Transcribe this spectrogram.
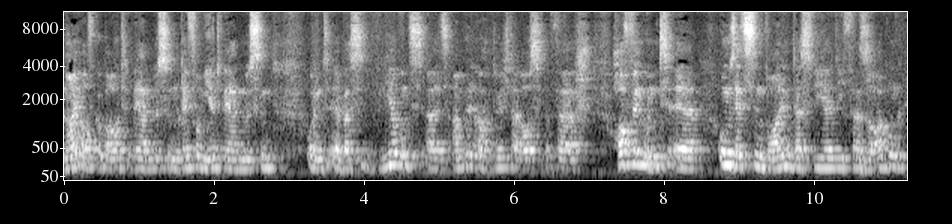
neu aufgebaut werden müssen, reformiert werden müssen. Und was wir uns als Ampel auch durch daraus hoffen und umsetzen wollen, dass wir die Versorgung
